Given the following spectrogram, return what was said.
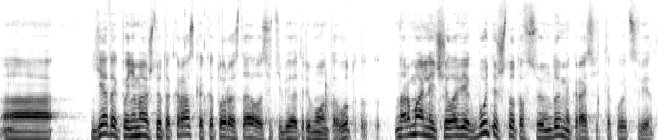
А, Я так понимаю, что это краска, которая осталась у тебя от ремонта. Вот нормальный человек будет что-то в своем доме красить такой цвет?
